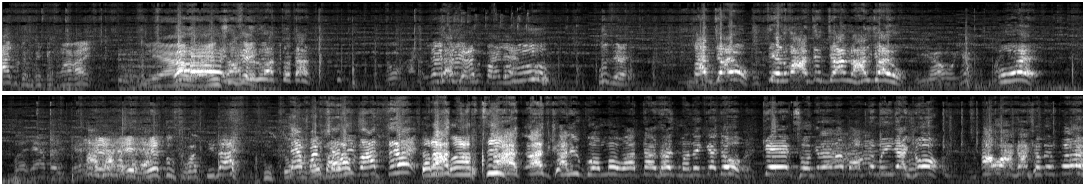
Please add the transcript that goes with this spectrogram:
આજ ગમે લે, વાત ના થાય મને કેજો કે એક છોકરાના બાપને મહી નાખ્યો આવો આગા ખબર પડે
